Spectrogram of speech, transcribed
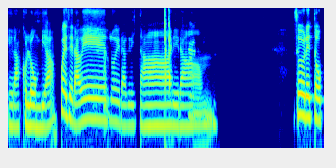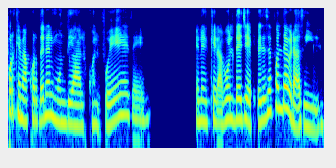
era Colombia, pues era verlo, era gritar, era... sobre todo porque me acuerdo en el mundial, ¿cuál fue ese? En el que era gol de Yepes, ese fue el de Brasil.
